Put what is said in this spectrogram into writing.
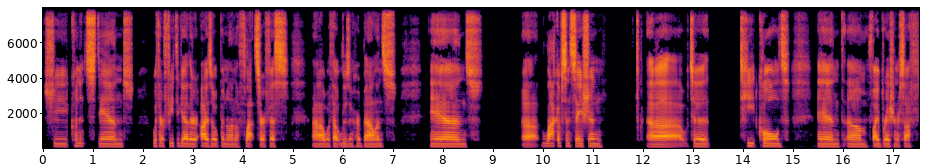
she couldn't stand with her feet together, eyes open on a flat surface, uh, without losing her balance. And uh, lack of sensation uh, to heat, cold, and um, vibration or soft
